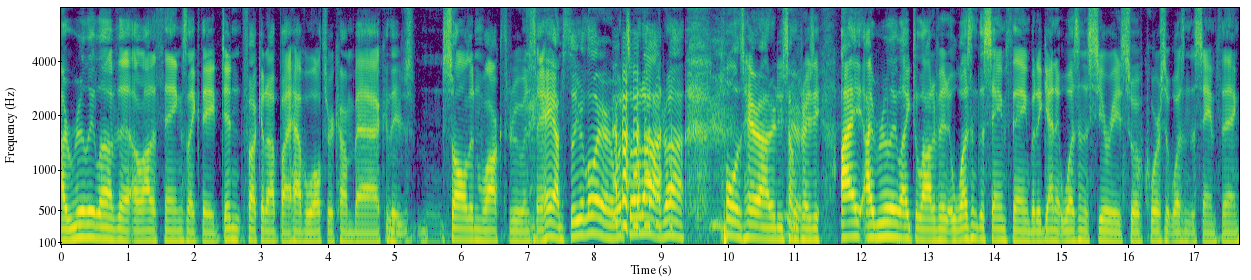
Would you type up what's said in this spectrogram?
I really love that a lot of things like they didn't fuck it up by have Walter come back. They mm. just Saul didn't walk through and say, "Hey, I'm still your lawyer. What's going on?" Rah. Pull his hair out or do something Yeah. crazy. I I really liked a lot of it. It wasn't the same thing, but again, it wasn't a series, so of course it wasn't the same thing.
